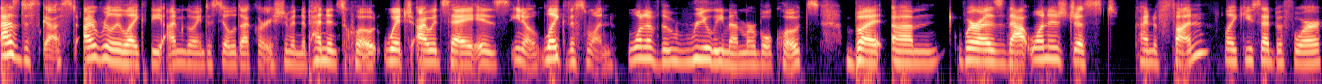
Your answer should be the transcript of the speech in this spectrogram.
as discussed, I really like the "I'm going to steal the Declaration of Independence" quote, which I would say is, you know, like this one, one of the really memorable quotes. But um, whereas that one is just kind of fun, like you said before,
